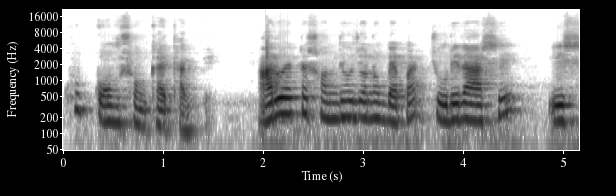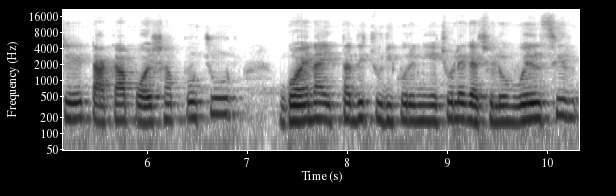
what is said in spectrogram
খুব কম সংখ্যায় থাকবে। আরও একটা সন্দেহজনক ব্যাপার, চোরেরা আসে, এসে টাকা, পয়সা প্রচুর গয়না ইত্যাদি চুরি করে নিয়ে চলে গেছিল। ওয়েলসির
